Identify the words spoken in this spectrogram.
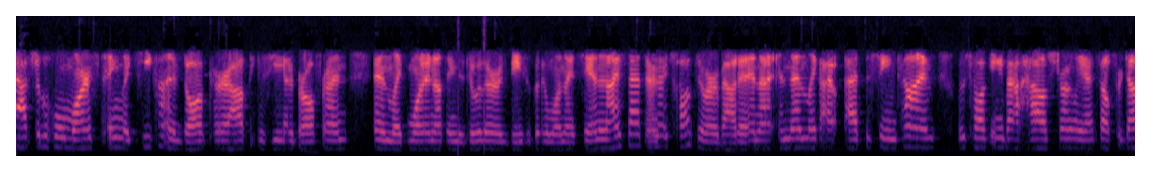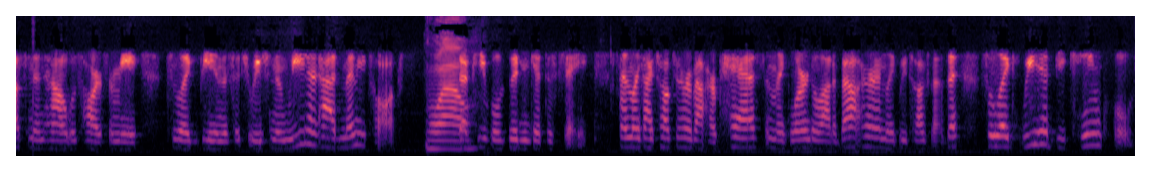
after the whole Mars thing, like he kind of dogged her out because he had a girlfriend and like wanted nothing to do with her. It was basically a one night stand. And I sat there and I talked to her about it. And I and then like I at the same time was talking about how strongly I felt for Dustin and how it was hard for me to like be in the situation. And we had had many talks Wow. that people didn't get to see. And like I talked to her about her past and like learned a lot about her and like we talked about that. So like we had became close.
